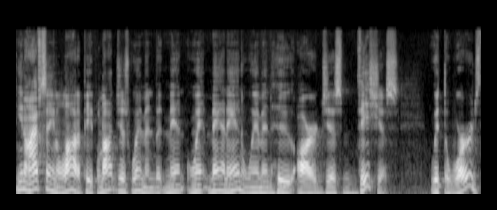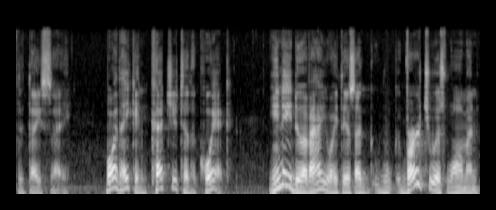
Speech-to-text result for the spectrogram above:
You know, I've seen a lot of people, not just women, but men, men and women, who are just vicious with the words that they say. Boy, they can cut you to the quick. You need to evaluate this. A virtuous woman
